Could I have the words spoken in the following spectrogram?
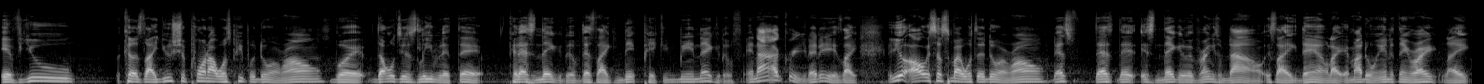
If you because like you should point out what people doing wrong, but don't just leave it at that. Cause that's negative. That's like nitpicking, being negative. And I agree. That is like you always tell somebody what they're doing wrong. That's that's that is negative. It brings them down. It's like damn. Like am I doing anything right? Like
